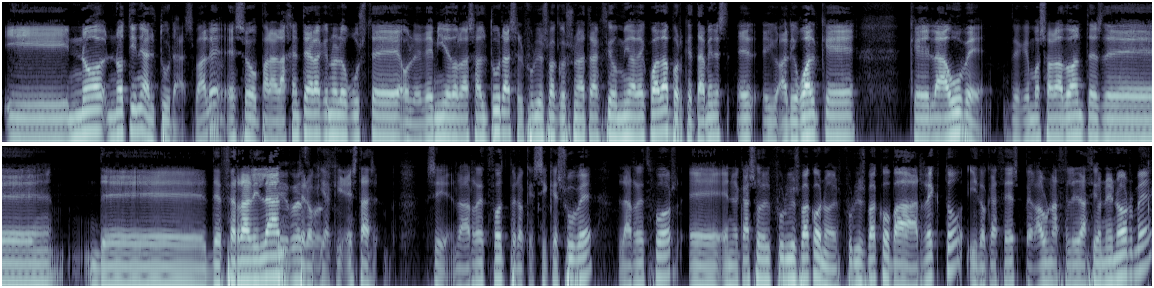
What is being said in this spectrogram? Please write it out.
y no, no tiene alturas, ¿vale? Eso para la gente a la que no le guste o le dé miedo las alturas, el Furious Baco es una atracción muy adecuada porque también es, eh, al igual que, que la V de que hemos hablado antes de de, de Ferrari Land, pero que aquí está sí, la Red Force, pero que sí que sube la Red Force. eh, en el caso del Furious Baco no, el Furious Baco va recto y lo que hace es pegar una aceleración enorme,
